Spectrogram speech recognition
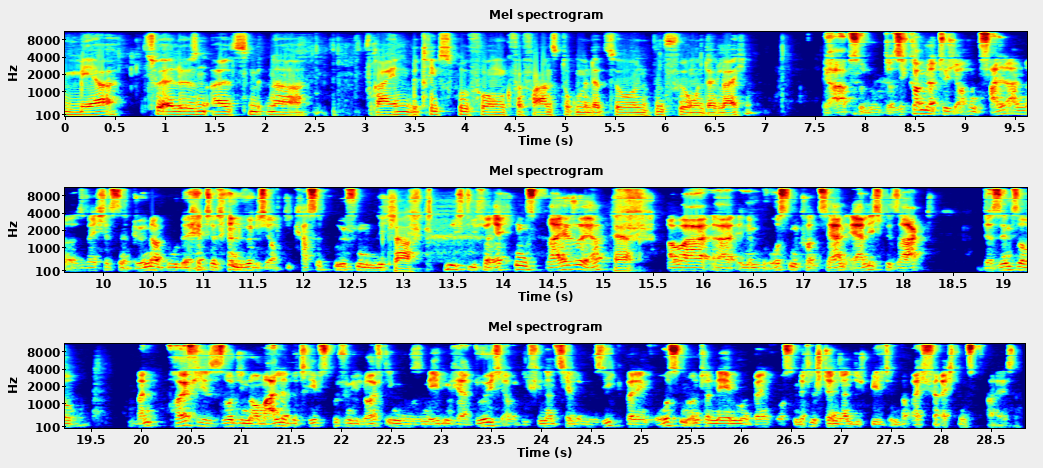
mehr zu erlösen als mit einer rein Betriebsprüfung, Verfahrensdokumentation, Buchführung und dergleichen? Ja, absolut. Also ich komme natürlich auch einen Fall an. Also wenn ich jetzt eine Dönerbude hätte, dann würde ich auch die Kasse prüfen, nicht, nicht die Verrechnungspreise. Ja. ja. Aber äh, in einem großen Konzern, ehrlich gesagt, das sind so, man, häufig ist es so, die normale Betriebsprüfung, die läuft irgendwo so nebenher durch, aber die finanzielle Musik bei den großen Unternehmen und bei den großen Mittelständlern, die spielt im Bereich Verrechnungspreise.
